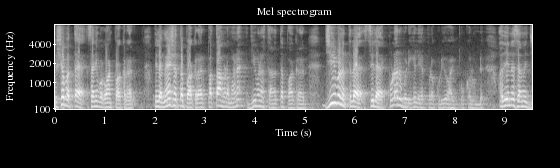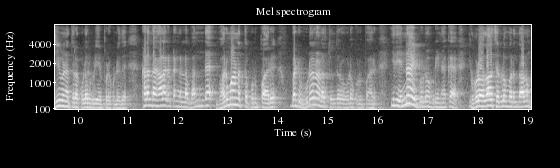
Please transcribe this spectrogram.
ரிஷபத்தை சனி பகவான் பார்க்குறாரு. இல்லை மேஷத்தை பார்க்குறாரு பத்தாம் இடமான ஜீவனஸ்தானத்தை பார்க்குறாரு. ஜீவனத்தில் சில குளறுபடிகள் ஏற்படக்கூடிய வாய்ப்புகள் உண்டு. அது என்ன சாமி? ஜீவனத்தில் குளறுபடி ஏற்படக்கூடியது. கடந்த காலகட்டங்களில் வந்த வருமானத்தை கொடுப்பாரு பட் உடல்நல தொந்தரவோடு கொடுப்பாரு. இது என்ன ஆகிப்படும் அப்படின்னாக்க எவ்வளோதான் செல்வம் இருந்தாலும்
